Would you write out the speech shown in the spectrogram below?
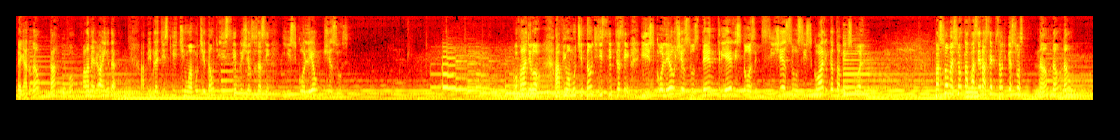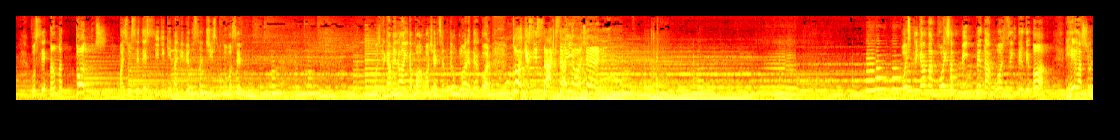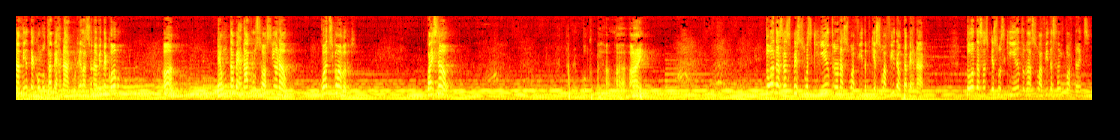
Pegaram não? Tá, eu vou falar melhor ainda. A Bíblia diz que tinha uma multidão de discípulos e Jesus assim, e escolheu Jesus. Vou falar de novo. Havia uma multidão de discípulos assim, e escolheu Jesus dentre eles doze. Se Jesus escolhe, eu também escolho. Pastor, mas o senhor está fazendo acepção de pessoas? Não, não, não. Você ama todos, mas você decide quem vai viver no Santíssimo com você. Vou explicar melhor ainda, Rogério. Você não deu glória até agora. Toque esse sax aí, Rogério. Vou explicar uma coisa bem pedagógica você entender. Ó, relacionamento é como o tabernáculo. Relacionamento é como? Ó, um tabernáculo só, sim ou não? Quantos cômodos? Quais são? Ai. Todas as pessoas que entram na sua vida, porque sua vida é o tabernáculo. Todas as pessoas que entram na sua vida são importantes.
